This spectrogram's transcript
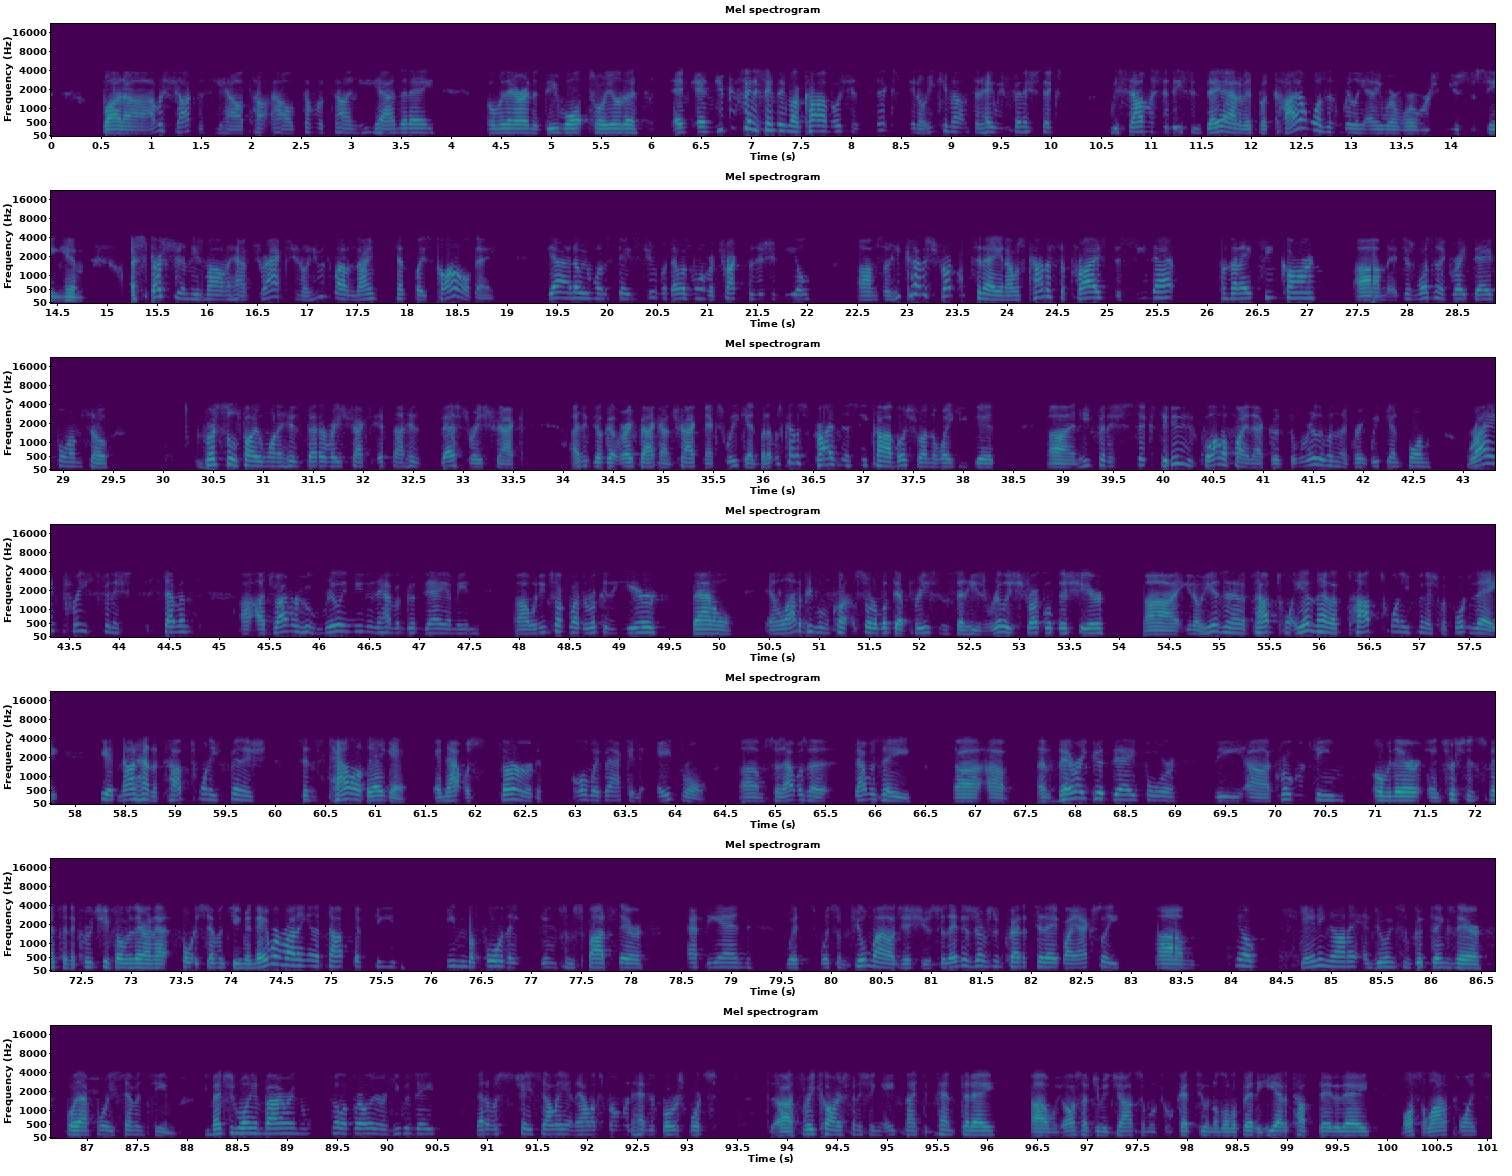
But uh, I was shocked to see how t- how tough a time he had today over there in the DeWalt Toyota. And and you can say the same thing about Kyle Busch in sixth. You know, he came out and said, "Hey, we finished sixth. We salvaged a decent day out of it." But Kyle wasn't really anywhere where we're used to seeing him, especially in these mile and a half tracks. You know, he was about a ninth, tenth place car all day. Yeah, I know he won stage two, but that was more of a track position deal. Um, so he kind of struggled today, and I was kind of surprised to see that from that 18 car. Um, it just wasn't a great day for him. So Bristol's probably one of his better racetracks, if not his best racetrack I think they'll get right back on track next weekend. But it was kind of surprising to see Kyle Busch run the way he did. Uh, and he finished sixth. He didn't even qualify that good, so it really wasn't a great weekend for him. Ryan Preece finished seventh, uh, a driver who really needed to have a good day. I mean, uh, when you talk about the Rookie of the Year battle, and a lot of people have sort of looked at Preece and said he's really struggled this year. Uh, you know, he hasn't had a top twenty. He hasn't had a top twenty finish before today. He had not had a top twenty finish since Talladega, and that was third all the way back in April. Um, so that was a that was a uh, a, a very good day for the uh, Kroger team over there, and Tristan Smith and the crew chief over there on that 47 team, and they were running in the top 15 even before they gained some spots there at the end with with some fuel mileage issues. So they deserve some credit today by actually, um, you know, gaining on it and doing some good things there for that 47 team. You mentioned William Byron, Philip earlier. He was eighth. Then it was Chase Elliott and Alex Bowman, Hendrick Motorsports, uh, three cars finishing eighth, ninth, and tenth today. Uh, we also have Jimmie Johnson, which we'll get to in a little bit. He had a tough day today, lost a lot of points,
